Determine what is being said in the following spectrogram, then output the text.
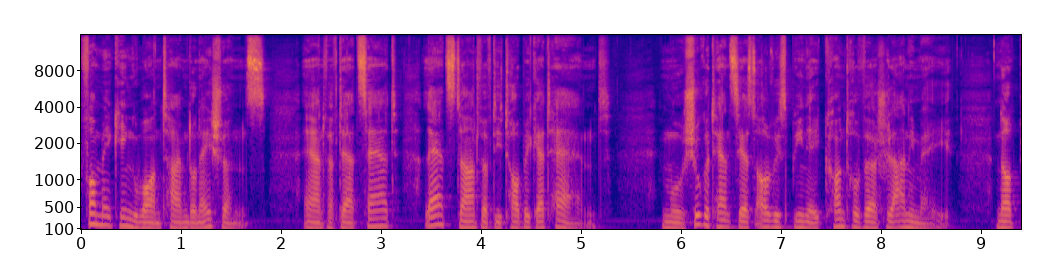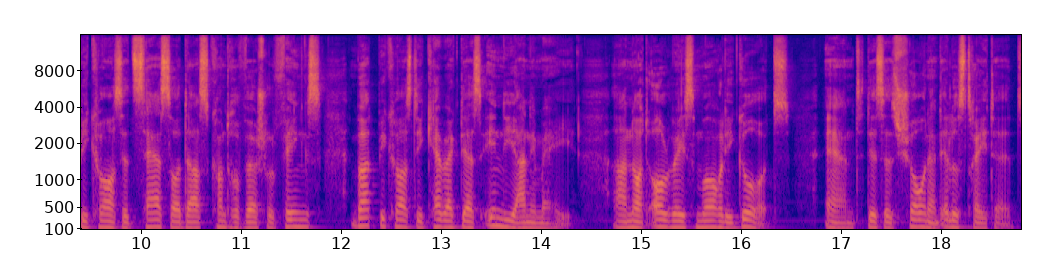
for making one-time donations. And with that said, let's start with the topic at hand. Mushoku Tensei has always been a controversial anime, not because it says or does controversial things, but because the characters in the anime are not always morally good, and this is shown and illustrated.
